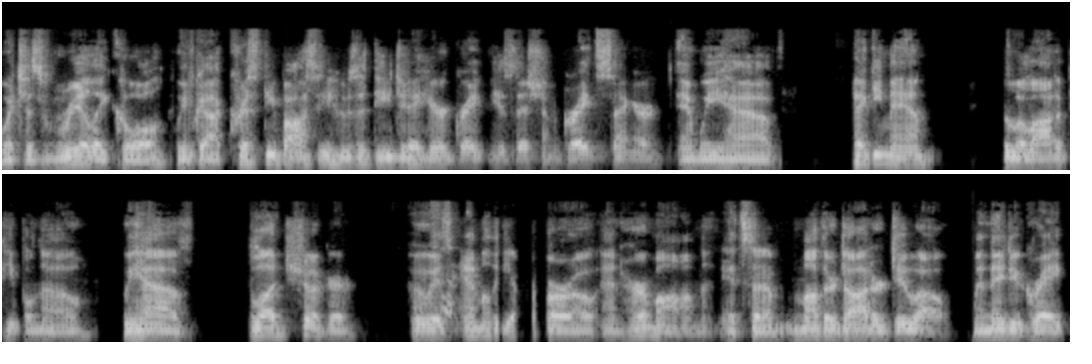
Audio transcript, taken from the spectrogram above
which is really cool. We've got Christy Bossy, who's a DJ here, great musician, great singer. And we have Peggy Mann, who a lot of people know. We have Blood Sugar, who is Emily Yarborough and her mom. It's a mother daughter duo, and they do great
